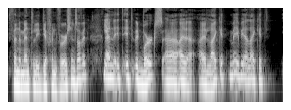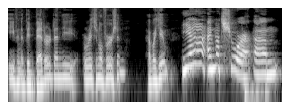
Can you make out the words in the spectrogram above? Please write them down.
fundamentally different versions of it, Yep. and it it, it works. Uh, I I like it. Maybe I like it even a bit better than the original version. How about you? Yeah, I'm not sure. Um,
